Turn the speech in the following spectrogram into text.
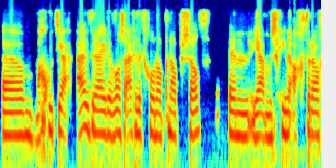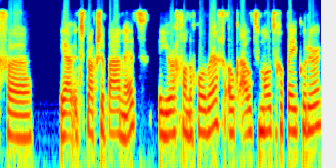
Um, maar goed, ja, uitrijden was eigenlijk gewoon al knap zat. En ja, misschien achteraf... Uh, ja, ik sprak zijn pa net, Jurgen van der Goorberg, ook oud MotoGP-coureur.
